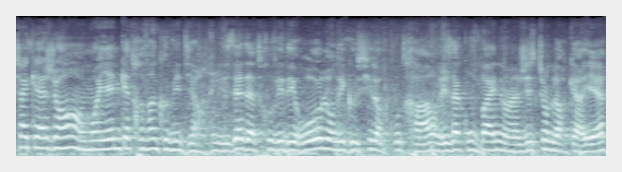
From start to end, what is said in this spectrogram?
Chaque agent en moyenne 80 comédiens. On les aide à trouver des rôles, on négocie leurs contrats, on les accompagne dans la gestion de leur carrière.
